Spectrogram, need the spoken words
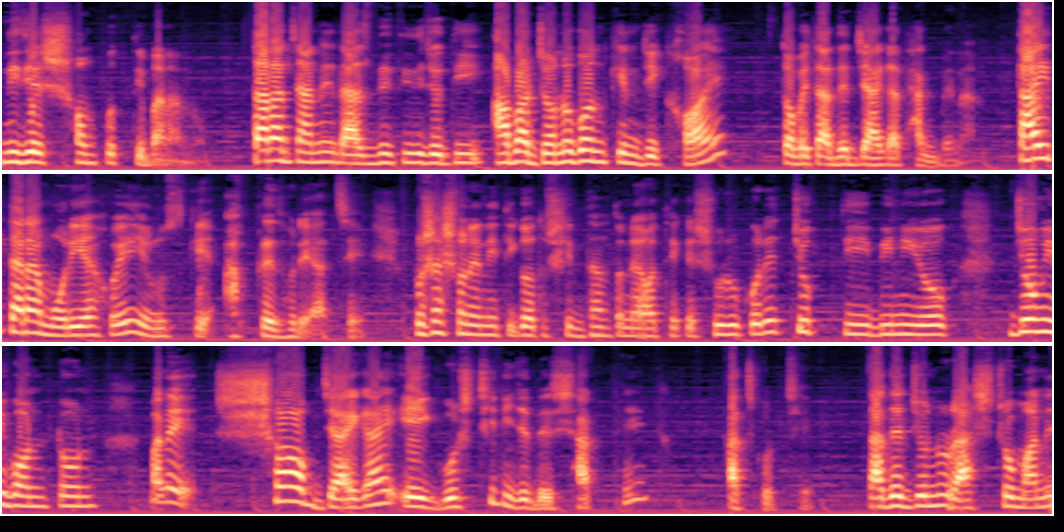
নিজের সম্পত্তি বানানো। তারা জানে রাজনীতিতে যদি আবার জনগণ কেন্দ্রিক হয়, তবে তাদের জায়গা থাকবে না। তাই তারা মরিয়া হয়ে ইউনুসকে আঁকড়ে ধরে আছে। প্রশাসনের নীতিগত সিদ্ধান্ত নেওয়া থেকে শুরু করে চুক্তি, বিনিয়োগ, জমি বন্টন মানে সব জায়গায় এই গোষ্ঠী নিজেদের স্বার্থে কাজ করছে। তাদের জন্য রাষ্ট্র মানে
